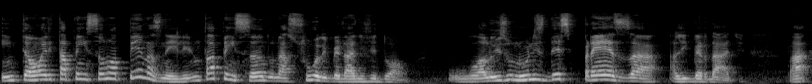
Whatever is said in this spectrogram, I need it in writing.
então ele está pensando apenas nele, ele não está pensando na sua liberdade individual. O Aloysio Nunes despreza a liberdade. Tá?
